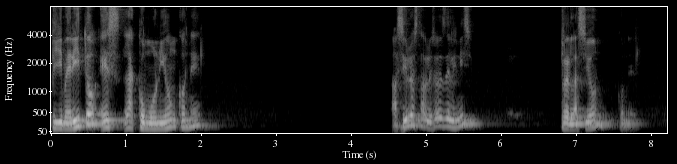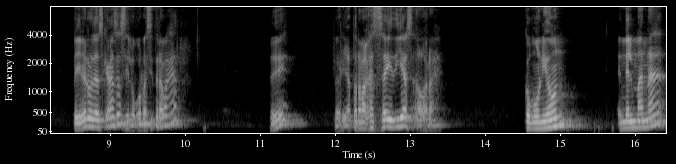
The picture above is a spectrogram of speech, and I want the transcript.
primerito es la comunión con Él. Así lo estableció desde el inicio. Relación con Él. Primero descansas y luego vas a trabajar. Pero ya trabajas seis días, ahora comunión en el maná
